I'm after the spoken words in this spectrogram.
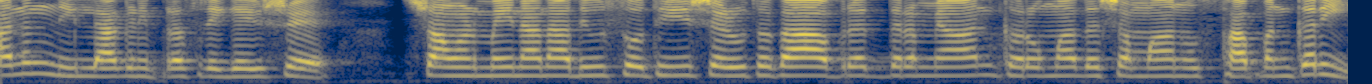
આનંદની લાગણી પ્રસરી ગઈ છે. શ્રાવણ મહિનાના દિવસોથી શરૂ થતા આ વ્રત દરમિયાન ઘરોમાં દશામાનું સ્થાપન કરી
